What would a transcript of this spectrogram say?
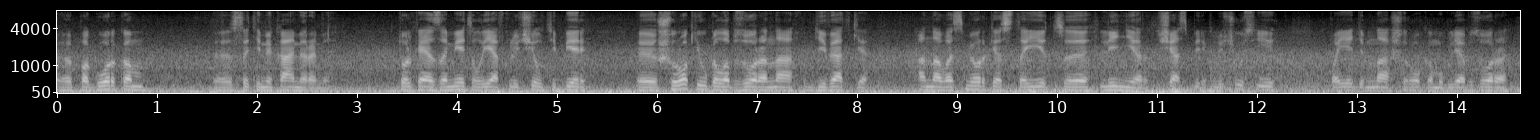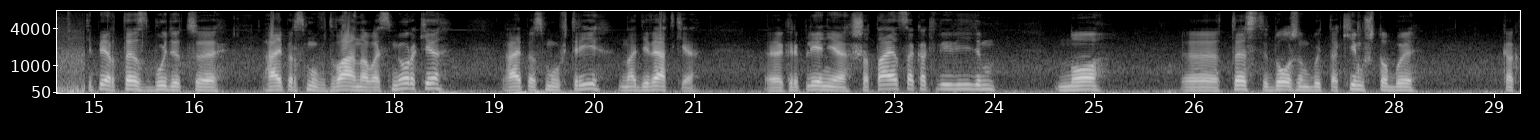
э, по горкам э, с этими камерами. Только я заметил, я включил теперь широкий угол обзора на девятке, а на восьмерке стоит линер. Сейчас переключусь и поедем на широком угле обзора. Теперь тест будет Hypersmooth 2 на восьмерке, Hypersmooth 3 на девятке. Крепление шатается, как мы видим но э, тест должен быть таким, чтобы как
